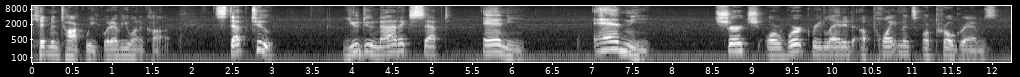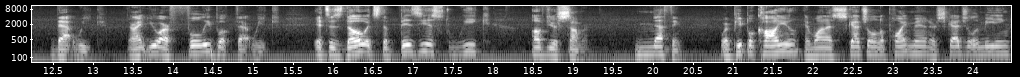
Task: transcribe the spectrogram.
kidmin talk week whatever you want to call it step two you do not accept any any church or work related appointments or programs that week all right, you are fully booked that week. It's as though it's the busiest week of your summer. Nothing. When people call you and want to schedule an appointment or schedule a meeting,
